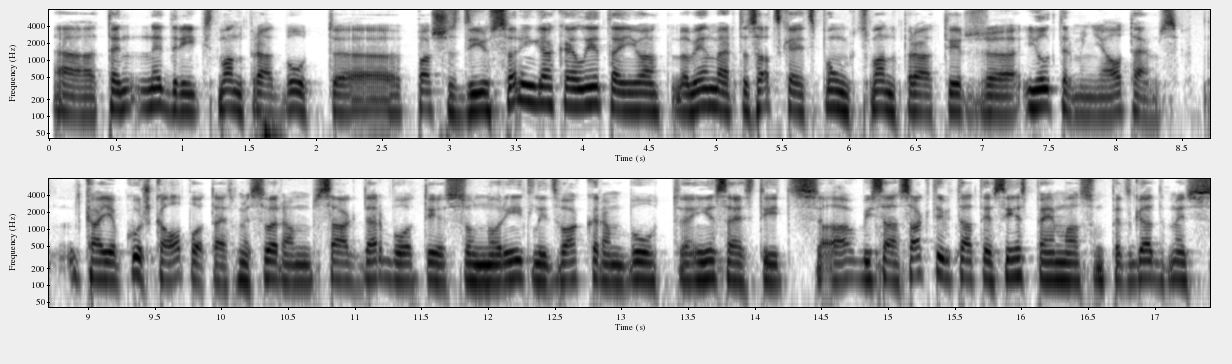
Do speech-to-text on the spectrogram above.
Te nedrīkst, manuprāt, būt pašas dzīves svarīgākajai lietai, jo vienmēr tas atskaites punkts, manuprāt, ir ilgtermiņa jautājums. Kā jebkurš kalpotājs, mēs varam sākt darboties un no rīta līdz vakaram būt iesaistīts visās aktivitātēs iespējamās, un pēc gada mēs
